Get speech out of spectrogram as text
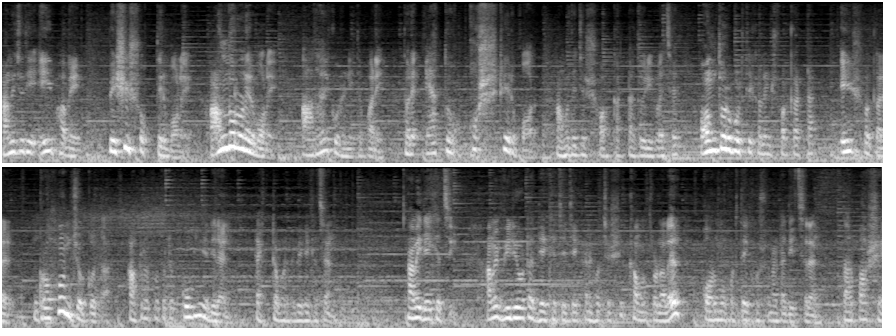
আমি যদি এইভাবে পেশি শক্তির বলে, আন্দোলনের বলে আদায় করে নিতে পারি, তাহলে এত কষ্টের পর আমাদের যে সরকারটা তৈরি হয়েছে, অন্তর্বর্তীকালীন সরকারটা, এই সরকারের গ্রহণযোগ্যতা আপনারা কতটা কমিয়ে দিলেন, একটাবার ভেবে দেখেছেন? আমি দেখেছি, আমি ভিডিওটা দেখেছি যেখানে হচ্ছে শিক্ষা মন্ত্রণালয়ের কর্মকর্তা এই ঘোষণাটা দিচ্ছিলেন। তার পাশে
